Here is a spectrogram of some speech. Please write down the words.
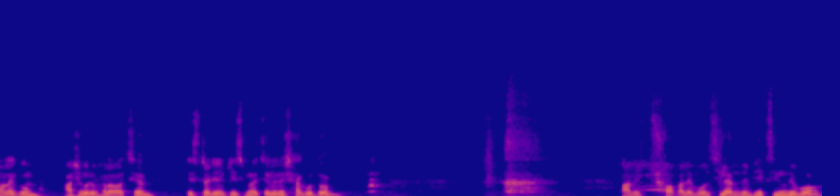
আলাইকুম। আশা করি ভালো আছেন। স্টাডিয়াম টিসমার চ্যানেলে স্বাগতম। আমি সকালে বলছিলাম যে ভ্যাকসিন দেব,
